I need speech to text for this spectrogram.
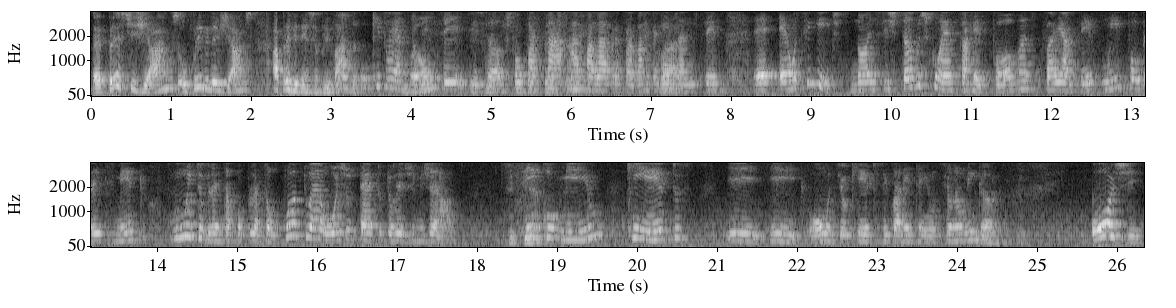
é, prestigiarmos ou privilegiarmos a previdência privada? O que vai então, acontecer, então, vou passar a palavra para a Margarida, claro. licença, é, é o seguinte, nós estamos com essa reforma, vai haver um empobrecimento muito grande da população. Quanto é hoje o teto do regime geral? 5.511 ou 541, se eu não me engano. Hoje,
